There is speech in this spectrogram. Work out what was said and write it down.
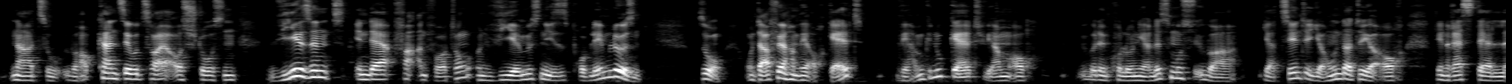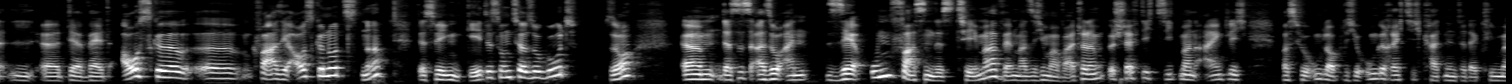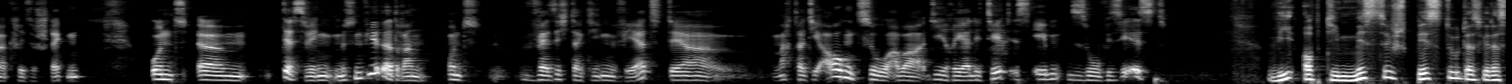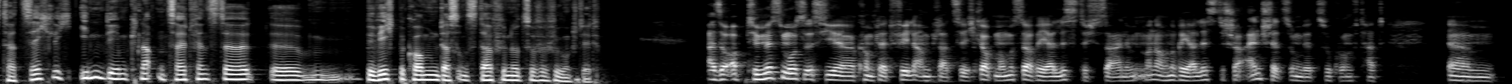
nahezu überhaupt kein CO2 ausstoßen. Wir sind in der Verantwortung und wir müssen dieses Problem lösen. So, und dafür haben wir auch Geld. Wir haben genug Geld. Wir haben auch über den Kolonialismus, über Jahrzehnte, Jahrhunderte ja auch den Rest der, äh, der Welt ausge, äh, quasi ausgenutzt. Ne? Deswegen geht es uns ja so gut. So, das ist also ein sehr umfassendes Thema. Wenn man sich immer weiter damit beschäftigt, sieht man eigentlich, was für unglaubliche Ungerechtigkeiten hinter der Klimakrise stecken. Und ähm, deswegen müssen wir da dran. Und wer sich dagegen wehrt, der macht halt die Augen zu. Aber die Realität ist eben so, wie sie ist. Wie optimistisch bist du, dass wir das tatsächlich in dem knappen Zeitfenster äh, bewegt bekommen, das uns dafür nur zur Verfügung steht? Also Optimismus ist hier komplett fehl am Platze. Ich glaube, man muss da realistisch sein, damit man auch eine realistische Einschätzung der Zukunft hat. Ähm,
